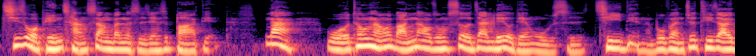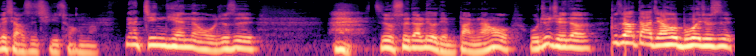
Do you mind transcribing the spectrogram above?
其实我平常上班的时间是八点，那我通常会把闹钟设在六点五十七点的部分，就提早一个小时起床嘛。那今天呢，我就是，唉，只有睡到六点半，然后我就觉得，不知道大家会不会就是。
